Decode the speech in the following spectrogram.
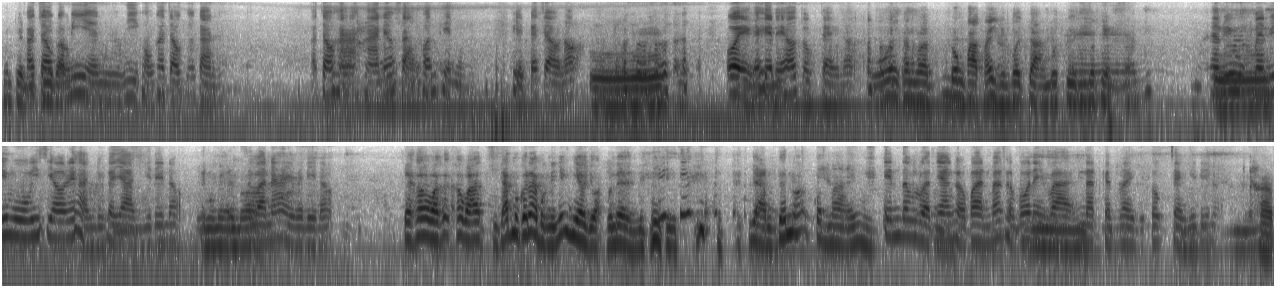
คอนเทนต์ข้าเจ้าก็มีอันนี้ของข้าเจ้าคือกันข้าเจ้าหาหาแนวสั่งคอนเทนต์เพจข้าเจ้าเนาะอืมโอ้ยก็เห็นให้เขาตกใจเนาะโอ้ยคันว่าลงผักให้ถึงบ่จางบ่ตื่นบ่เต็ม แมนมีแมนมีมูมีเซียวได้หันอยู่กับยานอยู่ได้เนาะเป็นเป็นสวาน่าไปดีเนาะ แต่เขาว่าเขาว่าสิจับมันก็ได้บักนี้ยังเหี่ยวหยอดพุ่นเด้ย่านเด้อเนาะกฎหมาย เห็นตำรวจยางเขาบ้านมากกับว่าในว่านัดกันไว้ตกใจอยู่ดีเนาะครับ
